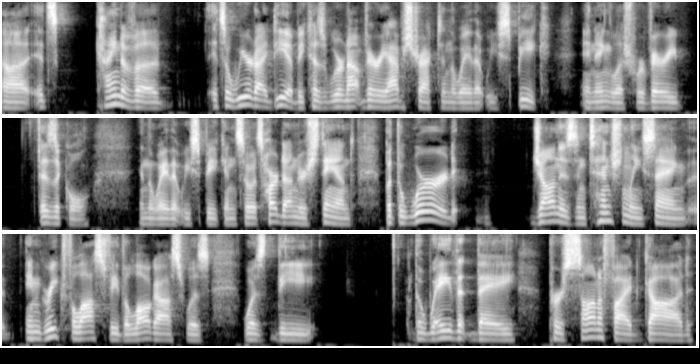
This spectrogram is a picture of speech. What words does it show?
Uh, it's kind of a it's a weird idea because we're not very abstract in the way that we speak in English. We're very physical in the way that we speak, and so it's hard to understand. But the word John is intentionally saying in Greek philosophy, the logos was was the the way that they personified God,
